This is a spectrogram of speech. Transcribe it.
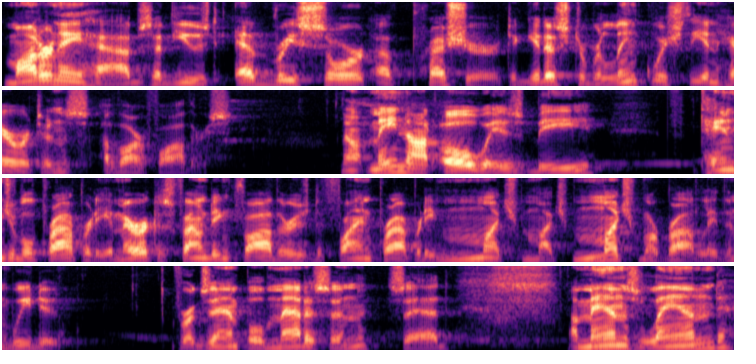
Modern Ahabs have used every sort of pressure to get us to relinquish the inheritance of our fathers. Now, it may not always be tangible property. America's founding fathers defined property much, much, much more broadly than we do. For example, Madison said, A man's land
